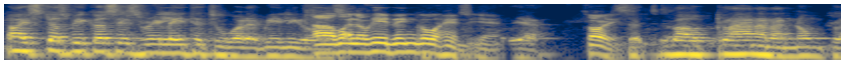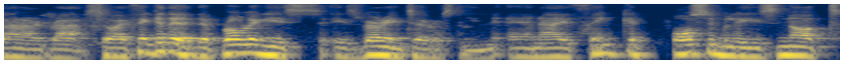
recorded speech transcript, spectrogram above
No, it's just because it's related to what Emilio Ah, was- well, okay. Then go ahead. Yeah. Yeah. Sorry. So it's about planar and non-planar graphs. So I think the, the problem is is very interesting, and I think it possibly is not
